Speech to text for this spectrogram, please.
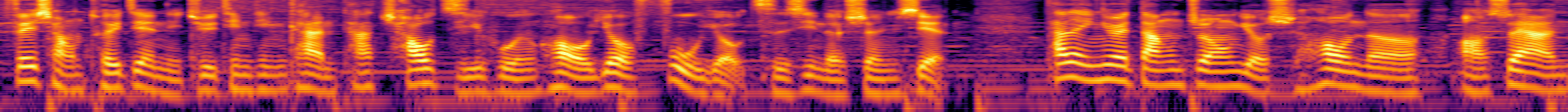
非常推荐你去听听看，他超级浑厚又富有磁性的声线。他的音乐当中有时候呢，啊、虽然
